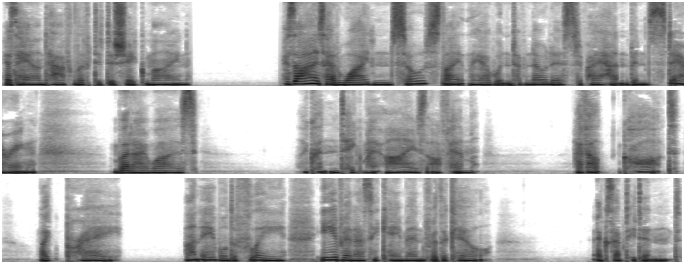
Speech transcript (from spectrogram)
his hand half lifted to shake mine. His eyes had widened so slightly I wouldn't have noticed if I hadn't been staring, but I was. I couldn't take my eyes off him. I felt caught, like prey, unable to flee, even as he came in for the kill. Except he didn't.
